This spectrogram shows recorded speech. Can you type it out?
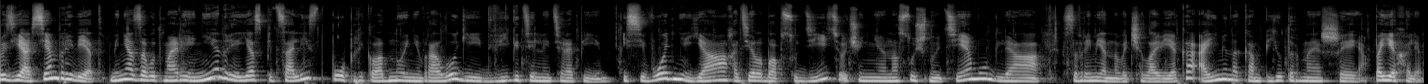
Друзья, всем привет! Меня зовут Мария Недри, я специалист по прикладной неврологии и двигательной терапии. И сегодня я хотела бы обсудить очень насущную тему для современного человека, а именно компьютерная шея. Поехали!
